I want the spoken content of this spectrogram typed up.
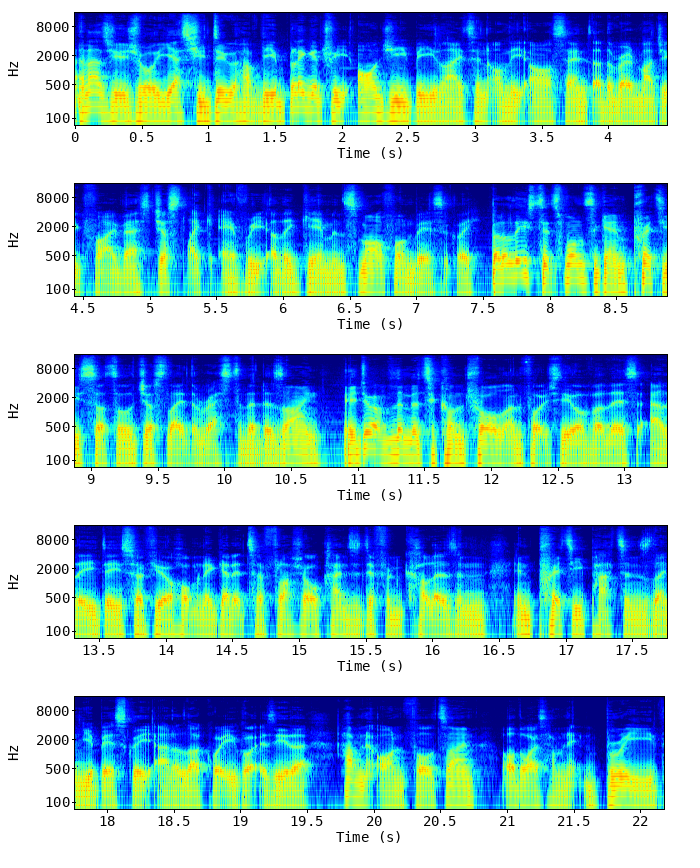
And as usual, yes, you do have the obligatory RGB lighting on the arse end of the Red Magic 5S, just like every other gaming smartphone basically. But at least it's once again pretty subtle, just like the rest of the design. You do have limited control, unfortunately, over this LED, so if you're hoping to get it to flash all kinds of different colors and in pretty patterns, then you're basically out of luck. What you've got is either having it on full time, otherwise having it breathe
